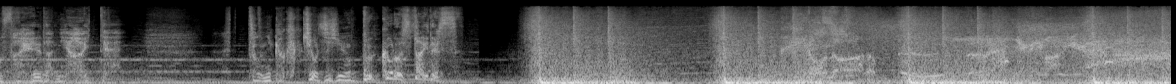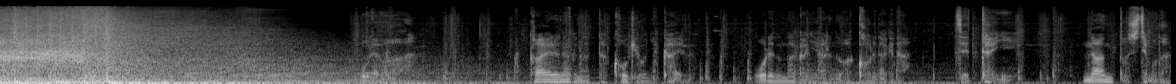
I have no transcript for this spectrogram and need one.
調査兵団に入ってとにかく巨人をぶっ殺したいです。俺は帰れなくなった故郷に帰る。俺の中にあるのはこれだけだ。絶対に何としてもだ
